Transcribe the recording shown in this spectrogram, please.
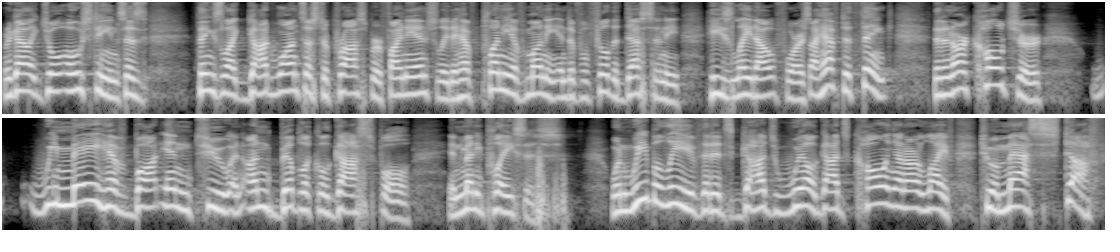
When a guy like Joel Osteen says things like, God wants us to prosper financially, to have plenty of money, and to fulfill the destiny He's laid out for us, I have to think that in our culture, we may have bought into an unbiblical gospel in many places. When we believe that it's God's will, God's calling on our life to amass stuff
